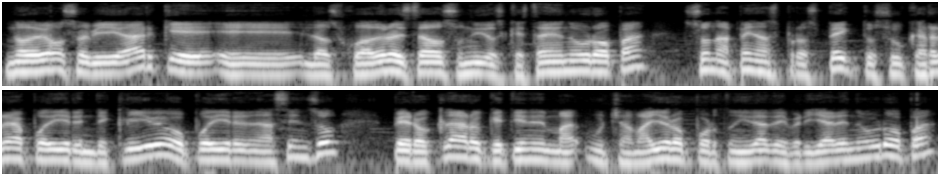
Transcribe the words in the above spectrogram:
no debemos olvidar que eh, los jugadores de Estados Unidos que están en Europa son apenas prospectos, su carrera puede ir en declive o puede ir en ascenso, pero claro que tienen ma- mucha mayor oportunidad de brillar en Europa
